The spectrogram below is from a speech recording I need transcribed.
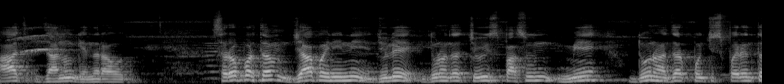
आज जाणून घेणार आहोत. सर्वप्रथम ज्या बहिणींनी जुलै दोन हजार चोवीसपासून मे दोन हजार पंचवीसपर्यंत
